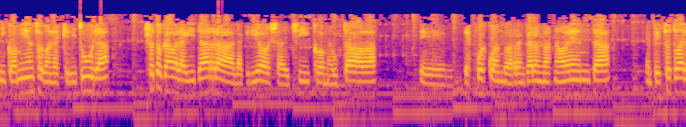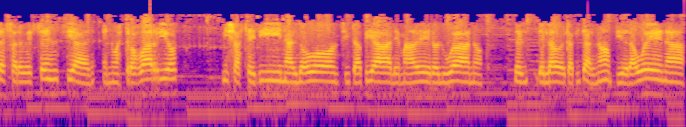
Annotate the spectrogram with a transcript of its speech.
mi comienzo con la escritura, yo tocaba la guitarra, la criolla de chico, me gustaba. Eh, después cuando arrancaron los 90, empezó toda la efervescencia en, nuestros barrios, Villa Celina, Aldobón, Citapiales, Madero, Lugano, del, lado de Capital, ¿no? Piedra Buena,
